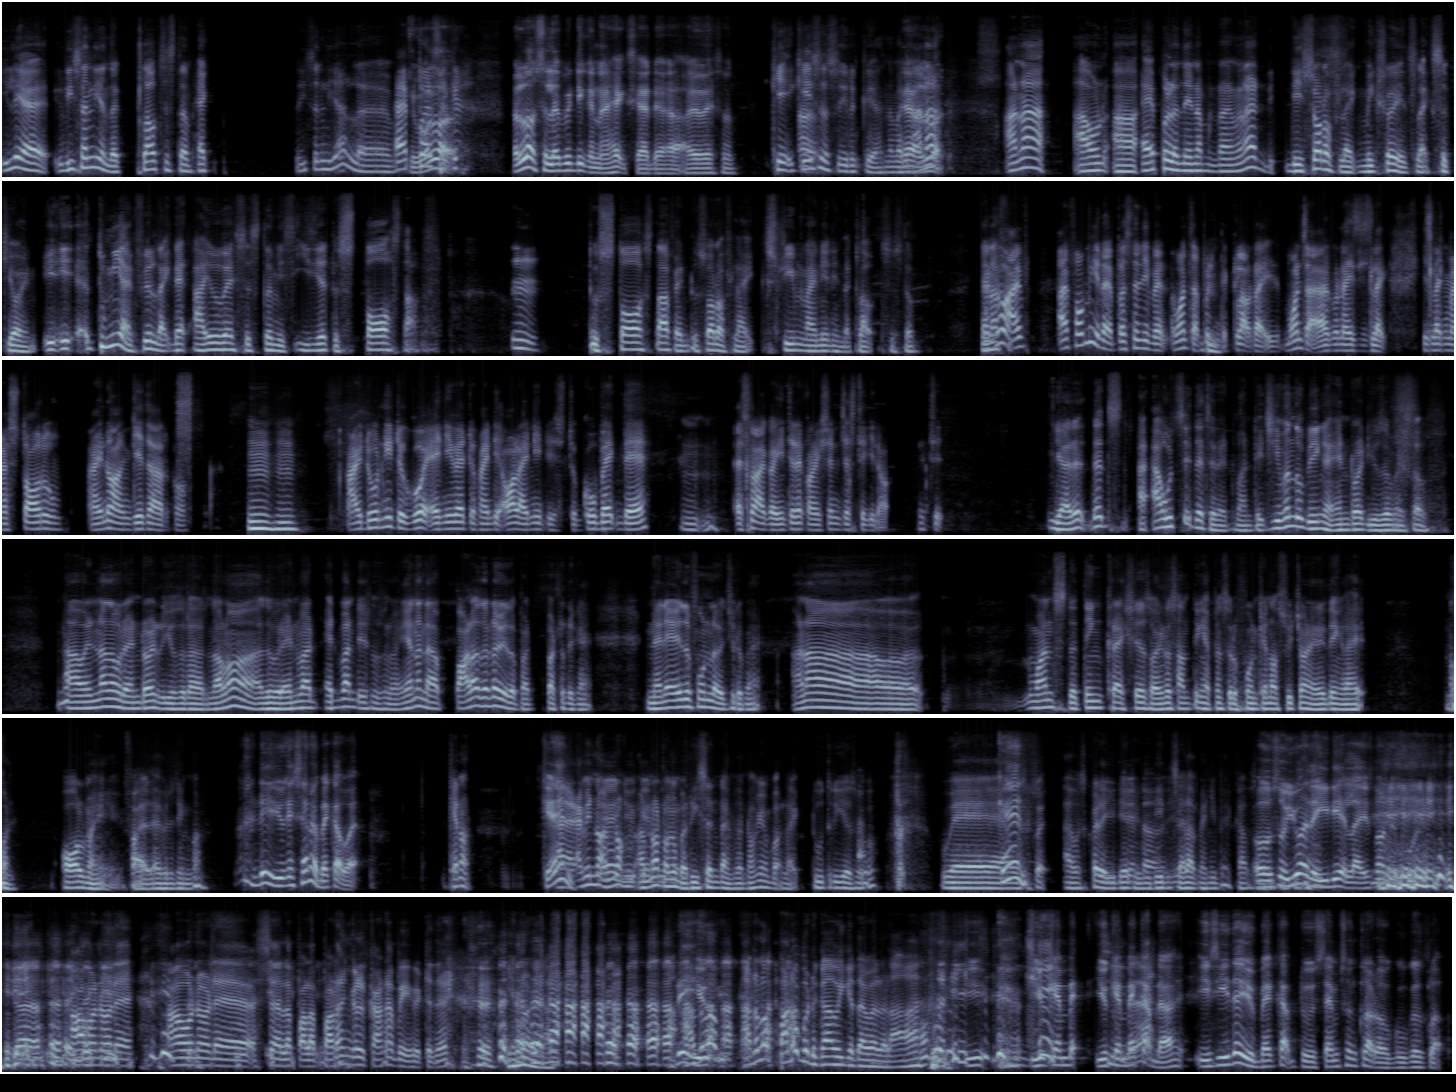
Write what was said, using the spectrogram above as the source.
இல்லையா ரீசென்ட்லி அந்த கிளவுட் சிஸ்டம் ஹேக் ரீசென்ட்லியா இல்லை Apple Wallah. secret- A lot of celebrity can hack yeah, the iOS one. கே cases இருக்கு அந்த மாதிரி ஆனா. ஆனா அவன் ஆப்பிள் வந்து என்ன பண்றாங்கன்னா தி chart of like make sure it's like secure to me I feel like that iOS system is easier to store stuff Mm. to store stuff and to sort of like streamline it in the cloud system I And know. I I've I for me right personally when once I put in the cloud right once I organize it's like it's like my storeroom. I know அங்கே தான் இருக்கும். mm-hmm. I don't need to go anywhere to find it. All I need is to go back there. Mm-mm. As long as I got internet connection, just take it out. That's it. Yeah, that, that's I, I would say that's an advantage. Even though being an Android user myself, நான் என்னதான் ஒரு Android யூஸராக இருந்தாலும் அது ஒரு என்வா அட்வான்டேஜ்னு சொல்லுவேன் ஏன்னா நான் பல தடவை இதை பட் பட்டிருக்கேன் நிறைய இது ஃபோனில் வச்சுருப்பேன் ஆனால் once the thing crashes or you know something happens to the phone cannot switch on anything right gone all my file everything gone Hey, you can set up backup. What? cannot Can? I, I mean, no, I'm Can, not. you I'm can not do talking that. about recent times. I'm talking about like two, three years ago, where I Can. was, quite, I was quite an You idiot can, who uh, didn't you set up any backups. oh, so you are the idiot, like it's not the phone. Yeah, exactly. அவனோட அவனோட சில பல படங்கள் காண போய் விட்டது என்னோட Dey, you- அதெல்லாம் அதெல்லாம் படம் போட்டு காமிக்க தேவையில்லடா you, you can ba- you can back up, da. It's either you back up to Samsung Cloud or Google Cloud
